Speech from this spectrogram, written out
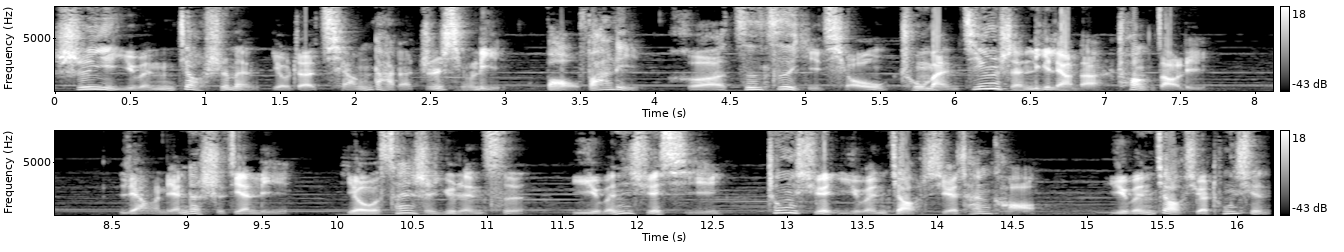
诗意语文教师们有着强大的执行力、爆发力。和孜孜以求、充满精神力量的创造力。两年的时间里，有三十余人次语文学习、中学语文教学参考、语文教学通讯、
